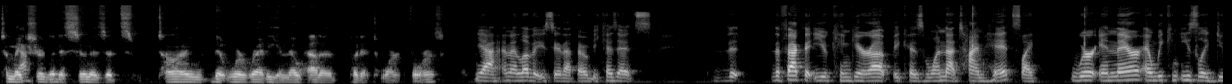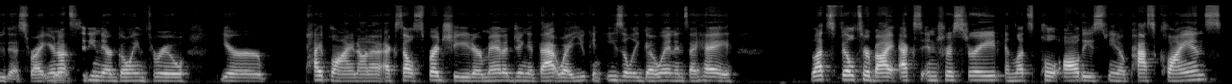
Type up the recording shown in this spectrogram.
to make yeah. sure that as soon as it's time that we're ready and know how to put it to work for us. Yeah, and I love that you say that though because it's the the fact that you can gear up because when that time hits, like we're in there and we can easily do this, right? You're yeah. not sitting there going through your pipeline on an Excel spreadsheet or managing it that way. You can easily go in and say, hey, let's filter by X interest rate and let's pull all these, you know, past clients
